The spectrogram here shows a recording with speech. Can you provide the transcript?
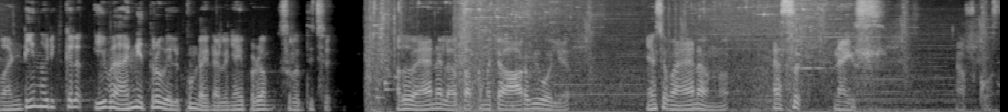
വണ്ടിയിൽ നിന്ന് ഒരിക്കലും ഈ വാനിന് ഇത്ര വലുപ്പമുണ്ടായിരുന്നല്ലോ ഞാൻ ഇപ്പോഴും ശ്രദ്ധിച്ച്. അത് വാനല്ല പക്കം മറ്റേ ആർ വി പോലെ. ഞാൻ വെച്ചാൽ വാനാന്ന് S nice of course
